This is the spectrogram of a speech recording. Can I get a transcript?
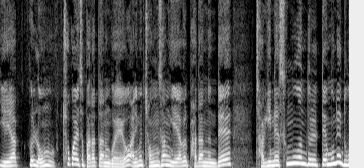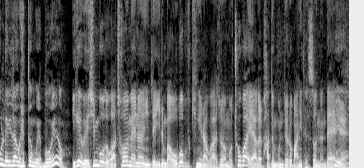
예약을 너무 초과해서 받았다는 거예요? 아니면 정상 예약을 받았는데 자기네 승무원들 때문에 누굴 내리라고 했던 거예요? 뭐예요? 이게 외신 보도가 처음에는 이제 이른바 오버부킹이라고 하죠. 뭐 초과 예약을 받은 문제로 많이 됐었는데 예.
